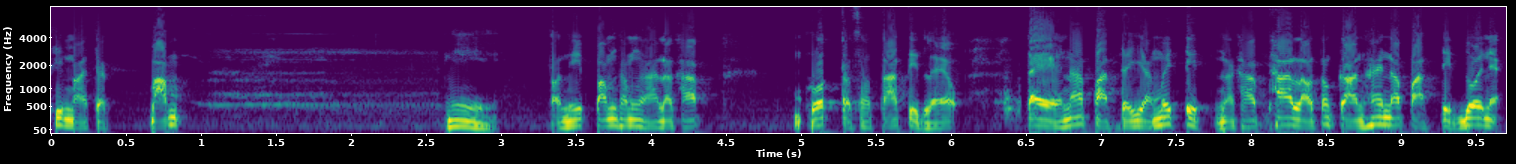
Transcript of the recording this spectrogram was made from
ที่มาจาก ปั๊ม นี่ ตอนนี้ปั๊มทำงานแล้วครับ รถตัดสตาร์ทติดแล้ว แต่หน้าปัดแต่ยังไม่ติดนะครับ ถ้าเราต้องการให้หน้าปัดติดด้วยเนี่ย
